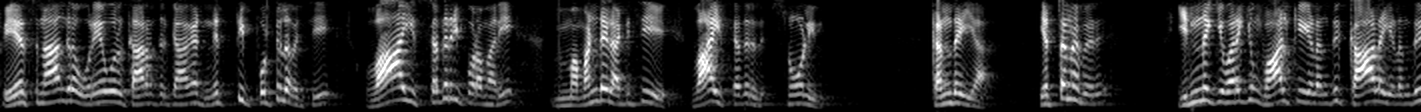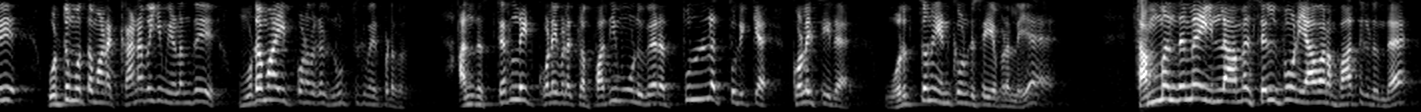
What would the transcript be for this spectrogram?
பேசுனாங்கிற ஒரே ஒரு காரணத்திற்காக நெத்தி பொட்டில் வச்சு வாய் செதறி போகிற மாதிரி ம- மண்டையில் அடித்து வாய் செதறுது. ஸ்னோலின். கந்தையா. எத்தனை பேர்? இன்னைக்கு வரைக்கும் வாழ்க்கை இழந்து காலை இழந்து ஒட்டுமொத்தமான கனவையும் இழந்து முடமாய் போனவர்கள் நூற்றுக்கும் மேற்பட்டவர்கள். அந்த ஸ்டெர்லைட் கொலை வழக்கில் பதிமூணு பேரை துள்ள துடிக்க கொலை செய்த ஒருத்தனும் என்கவுண்டர் செய்யப்படலையே. சம்பந்தமே இல்லாமல் செல்ஃபோன் வியாபாரம் பார்த்துக்கிட்டு இருந்த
